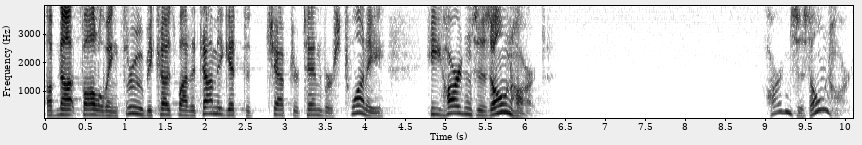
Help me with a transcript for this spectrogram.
of not following through because by the time you get to chapter 10, verse 20, he hardens his own heart. Hardens his own heart.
